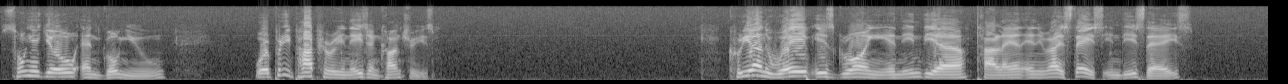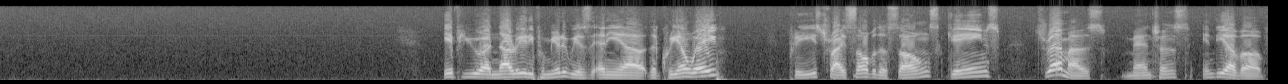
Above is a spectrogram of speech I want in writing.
Song Hye-kyo, and Gong Yoo were pretty popular in Asian countries. Korean wave is growing in India, Thailand, and United States in these days. If you are not really familiar with any uh, the Korean wave, please try some of the songs, games, dramas mentioned in the above.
